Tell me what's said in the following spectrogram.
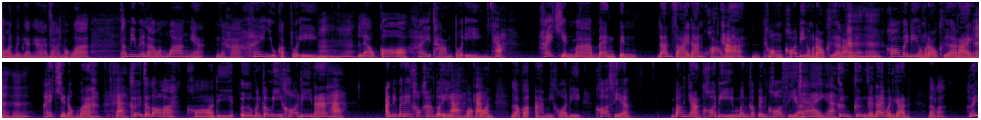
สอนเหมือนกันค่ะอาจารย์บอกว่า ถ้ามีเวลาว่างๆเนี่ยนะคะ ให้อยู่กับตัวเองอืมฮึแล้วก็ให้ถามตัวเองค่ะ ให้เขียนมาแบ่งเป็นด้านซ้ายด้านขวาค่ะว่าของข้อดีของเราคืออะไรอ่าฮะข้อไม่ดีของเราคืออะไรอ่าฮะ ให้เขียนออกมาค่ะเคยจะลองล่ะข้อดี เออ มันก็มีข้อดีนะค่ะ อันนี้ไม่ได้เข้าข้างตัวเองค่ะบอกค่ะก่อน แล้วก็อะมีข้อดี ข้อเสีย บางอย่างข้อดีมันก็เป็นข้อเสียใช่ค่ะกึ่งกึ่งๆกันได้เหมือนกัน แล้วก็เฮ้ย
